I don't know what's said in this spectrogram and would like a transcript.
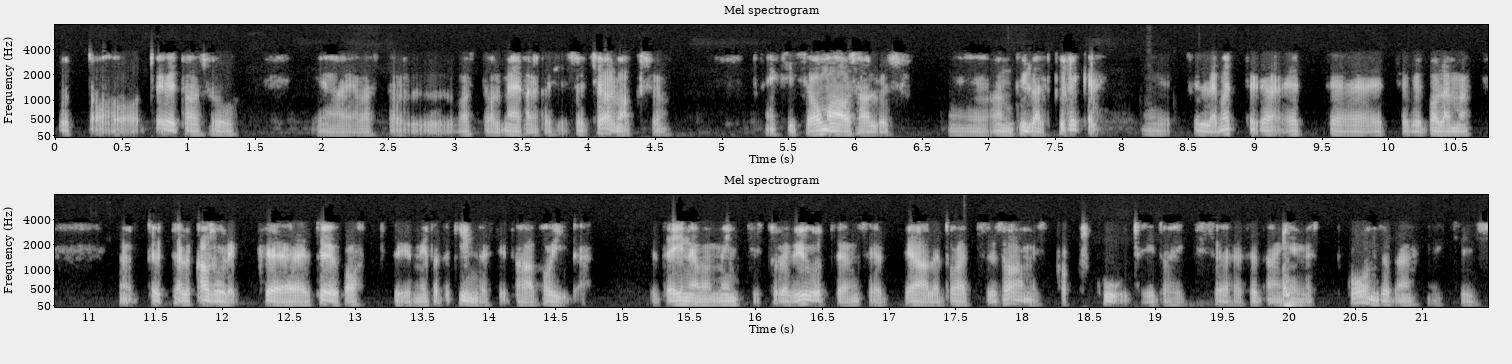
bruto töötasu ja, ja vastaval, vastaval määral ka siis sotsiaalmaksu. ehk siis see omaosalus on küllalt kõrge selle mõttega, et, et see peab olema no, töötajale kasulik töökoht, mida ta kindlasti tahab hoida. ja teine moment siis tuleb juurde, on see, et peale toetuse saamist kaks kuud ei tohiks seda inimest koondada, ehk siis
